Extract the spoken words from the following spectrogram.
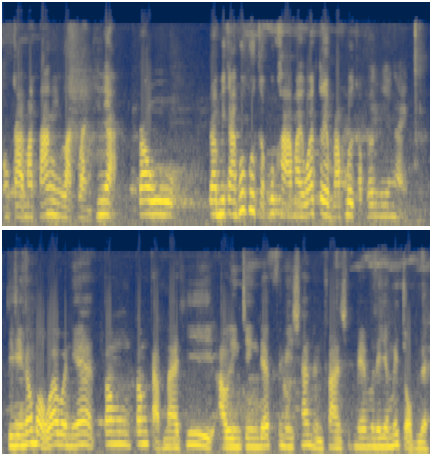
ของการมาตั้งหลักแหล่งที่เนี่ยเราเรามีการพูดคุยกับลูกค้าไหมว่าเตรียมรับมือกับเรื่องนี้ยังไง จริงๆต้องบอกว่าวันเนี้ยต้องต้องกลับมาที่เอาจริง ๆ definition ถึง transshipment วันนี้ยังไม่จบเลย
